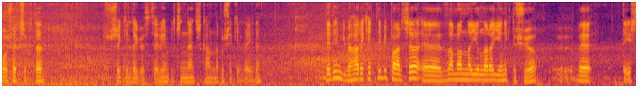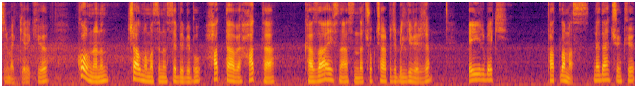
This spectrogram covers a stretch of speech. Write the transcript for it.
boşa çıktı. Şekilde göstereyim. İçinden çıkan da bu şekildeydi. Dediğim gibi hareketli bir parça e, zamanla yıllara yenik düşüyor e, ve değiştirmek gerekiyor. Kornanın çalmamasının sebebi bu. Hatta ve hatta kaza esnasında çok çarpıcı bilgi vereceğim. Airbag patlamaz. Neden? Çünkü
